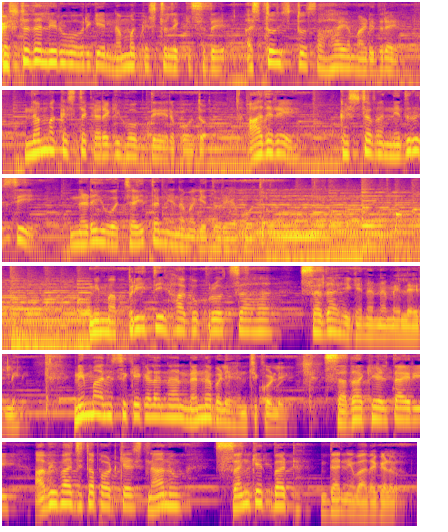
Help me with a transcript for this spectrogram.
ಕಷ್ಟದಲ್ಲಿರುವವರಿಗೆ ನಮ್ಮ ಕಷ್ಟ ಲೆಕ್ಕಿಸದೆ ಅಷ್ಟೋ ಇಷ್ಟೋ ಸಹಾಯ ಮಾಡಿದರೆ ನಮ್ಮ ಕಷ್ಟ ಕರಗಿ ಹೋಗದೇ ಇರಬಹುದು. ಆದರೆ ಕಷ್ಟವನ್ನೆದುರಿಸಿ ನಡೆಯುವ ಚೈತನ್ಯ ನಮಗೆ ದೊರೆಯಬಹುದು. ನಿಮ್ಮ ಪ್ರೀತಿ ಹಾಗೂ ಪ್ರೋತ್ಸಾಹ ಸದಾ ಹೀಗೆ ನನ್ನ ಮೇಲೆ ಇರಲಿ. ನಿಮ್ಮ ಅನಿಸಿಕೆಗಳನ್ನ ನನ್ನ ಬಳಿ ಹಂಚಿಕೊಳ್ಳಿ. ಸದಾ ಕೇಳ್ತಾ ಇರಿ. ಅವಿಭಾಜಿತ ಪಾಡ್ಕಾಸ್ಟ್ ನಾನು ಸಂಕೇತ್ ಭಟ್. ಧನ್ಯವಾದಗಳು.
